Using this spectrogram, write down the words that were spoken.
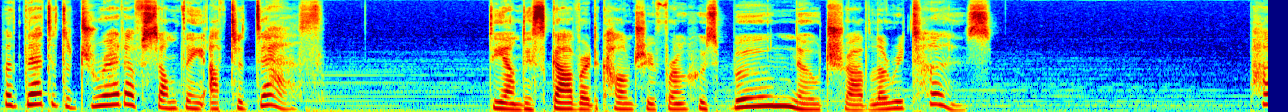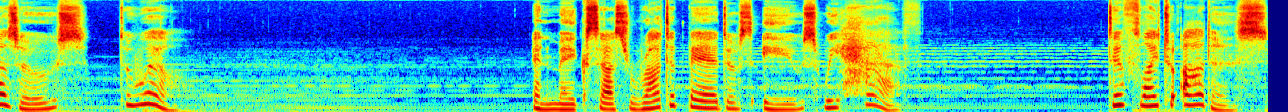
But that the dread of something after death, the undiscovered country from whose bourn no traveler returns, puzzles the will and makes us rather bear those ills we have than fly to others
